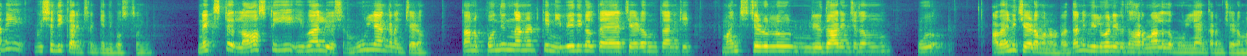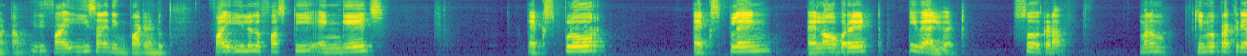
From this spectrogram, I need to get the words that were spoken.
అది విశదీకరించడం కిందకి వస్తుంది. నెక్స్ట్ లాస్ట్ ఈ ఇవాల్యుయేషన్ మూల్యాంకనం చేయడం. తాను పొందిందన్నట్టుకి నివేదికలు తయారు చేయడం దానికి మంచి చెడులు నిర్ధారించడం అవన్నీ చేయడం అనమాట దాన్ని విలువ నిర్ధారణ లేదా మూల్యాంకనం చేయడం అంటాం. ఇది ఫైవ్ ఈస్ అనేది ఇంపార్టెంట్ ఫైవ్ ఈలలో first E engage explore explain elaborate evaluate so ఇక్కడ మనం కిన్వ ప్రక్రియ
